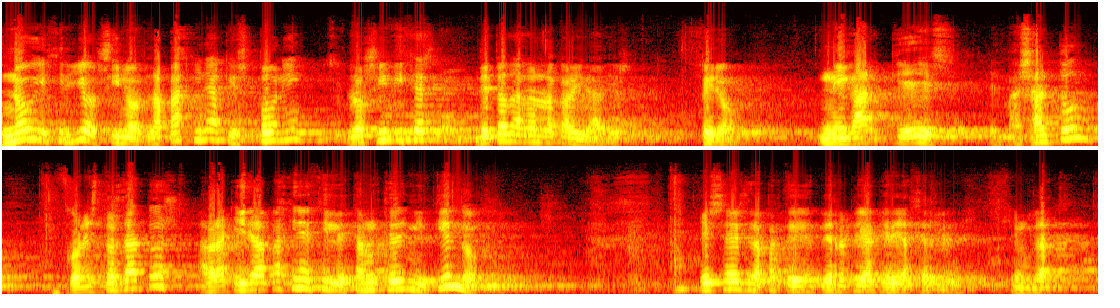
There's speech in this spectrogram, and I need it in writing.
no voy a decir yo, sino la página que expone los índices de todas las localidades. Pero negar que es el más alto, con estos datos, habrá que ir a la página y decirle, están ustedes mintiendo. Esa es la parte de réplica que quería en lugar.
